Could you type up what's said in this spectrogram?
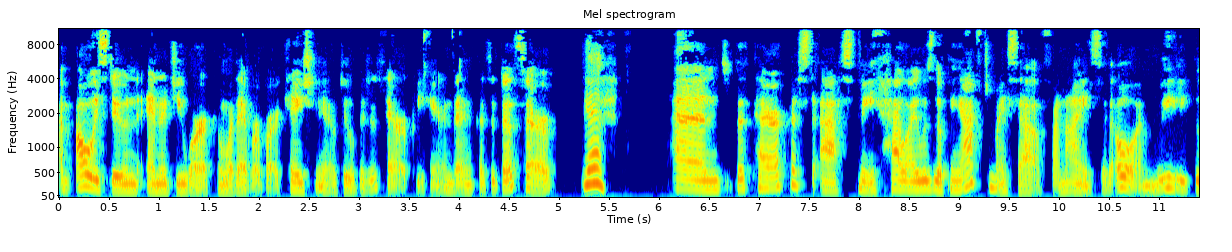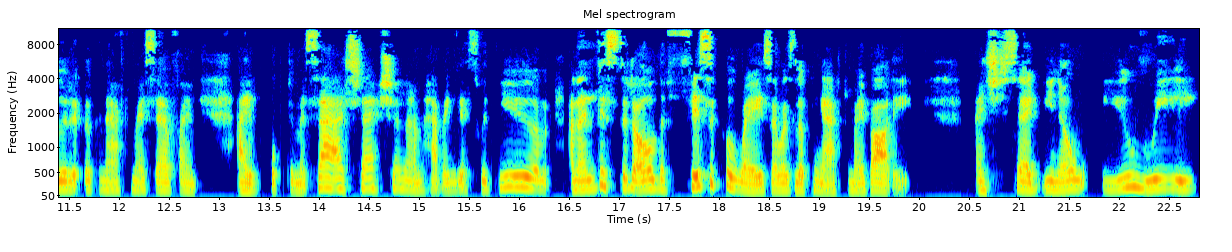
I'm always doing energy work and whatever, but occasionally I'll do a bit of therapy here and then because it does serve. Yeah. And the therapist asked me how I was looking after myself. And I said, Oh, I'm really good at looking after myself. I'm, I've booked a massage session. I'm having this with you. And I listed all the physical ways I was looking after my body. And she said, you know, you really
